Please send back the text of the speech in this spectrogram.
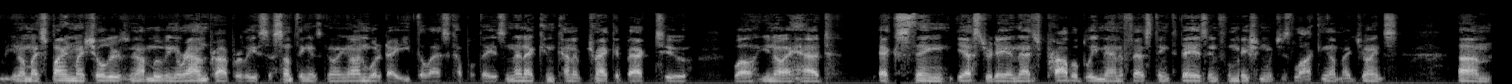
you know, my spine, my shoulders are not moving around properly. So something is going on. What did I eat the last couple days? And then I can kind of track it back to, well, you know, I had X thing yesterday and that's probably manifesting today as inflammation, which is locking up my joints. Um,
